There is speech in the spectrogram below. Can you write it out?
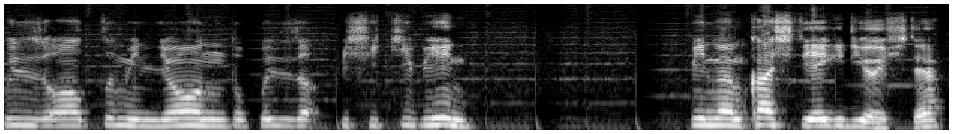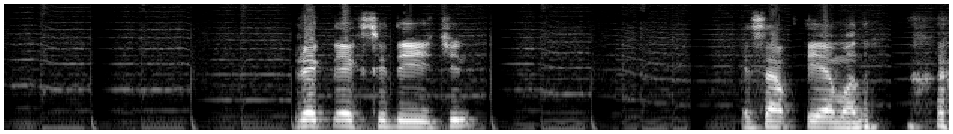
906 milyon 962 bin bilmem kaç diye gidiyor işte. Sürekli eksildiği için hesaplayamadım.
